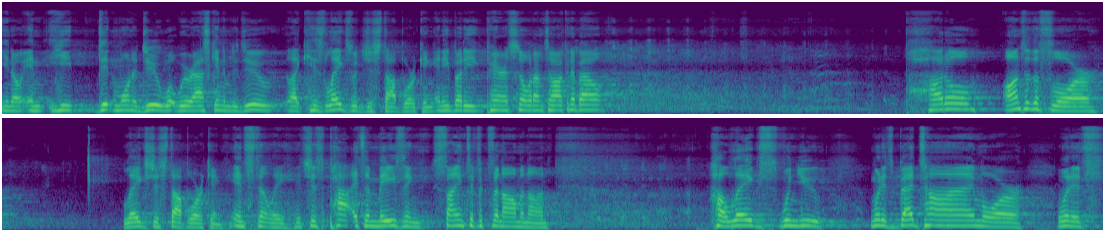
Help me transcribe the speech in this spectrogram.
you know, and he didn't want to do what we were asking him to do, like his legs would just stop working. Anybody, parents, know what I'm talking about? Puddle onto the floor, legs just stop working instantly. It's just, it's amazing scientific phenomenon how legs, when you, when it's bedtime or when it's,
